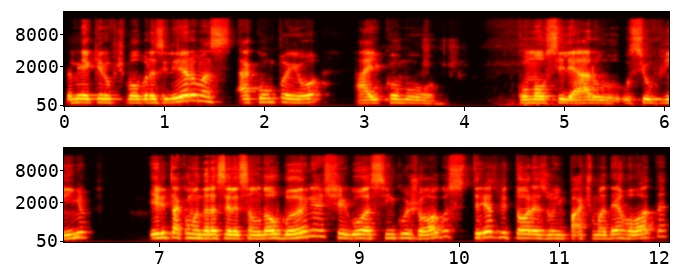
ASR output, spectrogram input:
também aqui no futebol brasileiro, mas acompanhou aí como, como auxiliar o, o Silvinho. Ele está comandando a seleção da Albânia, chegou a cinco jogos, três vitórias, um empate, uma derrota.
